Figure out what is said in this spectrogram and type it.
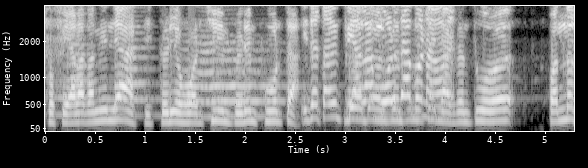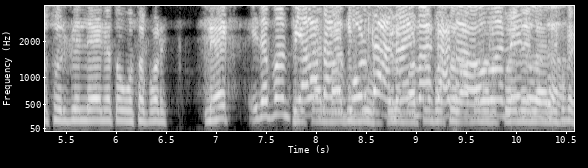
તો. પેલા તમે લ્યા ટીકડીઓ હોડચી પીડી ફોડતા. એ તો તમે પેલા બોલતા પણ તું હવે. પંદરસો રૂપિયા લઈને તો ઓછા પડે. લે. એ તો પણ પેલા તમે બોલતા ના બસો કાકા આવવા નહીં તો.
